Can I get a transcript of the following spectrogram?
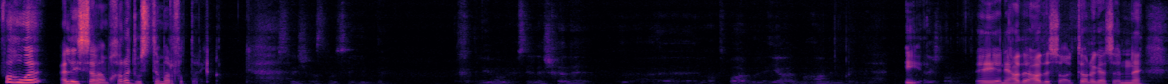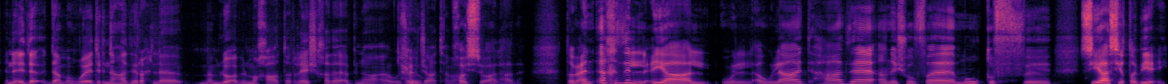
فهو عليه السلام خرج واستمر في الطريق بس ليش أصلا سيدنا الامام الحسين ليش خلى آه، الاطفال والعيال معاه من إيه. ليش طبعا؟ اي يعني هذا هذا السؤال. تونا قاعد أسأل انه إنه إذا دام هو يدري إن هذه رحلة مملوءة بالمخاطر ليش خذ ابنائه وزوجاته معه؟ خوش سؤال هذا. طبعا أخذ العيال والأولاد هذا أنا أشوفه موقف آه، سياسي طبيعي.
